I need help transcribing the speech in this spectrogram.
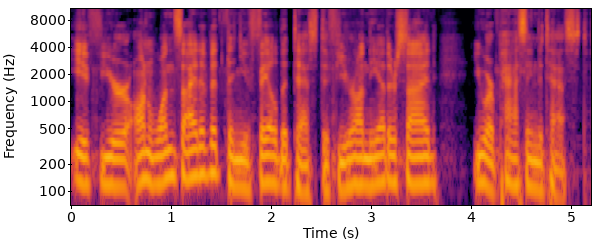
if you're on one side of it, then you failed the test. If you're on the other side, you are passing the test.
